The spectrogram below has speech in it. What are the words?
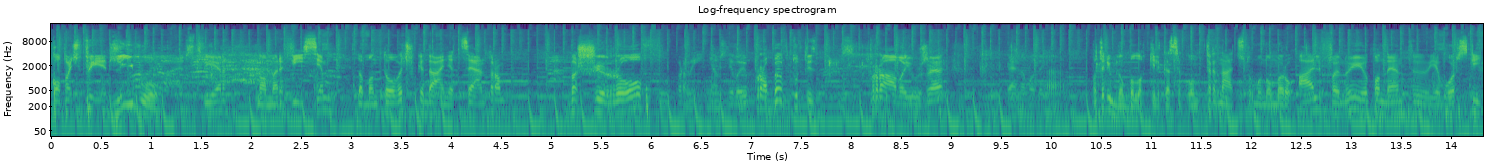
Копач під ліву. Ствір номер 8. Домонтович вкидання центром. Баширов прийняв з лівої. Пробив тут із з правої вже. Яка нагода. Потрібно було кілька секунд 13-му номеру Альфи. Ну і опонент Яворський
